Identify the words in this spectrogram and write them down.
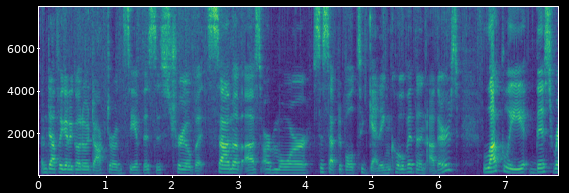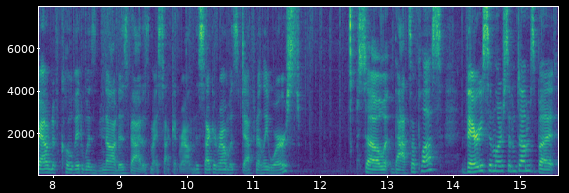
I'm definitely going to go to a doctor and see if this is true, but some of us are more susceptible to getting COVID than others. Luckily, this round of COVID was not as bad as my second round. The second round was definitely worse. So that's a plus. Very similar symptoms, but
